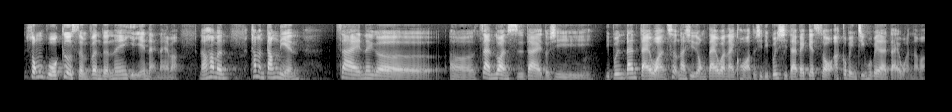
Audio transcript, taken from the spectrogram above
中国各省份的那些爷爷奶奶嘛，然后他们他们当年在那个呃战乱时代，都、就是日本咱台湾，那是用台湾来看，都、就是日本时代被结束啊，国民政府被来台湾了嘛，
